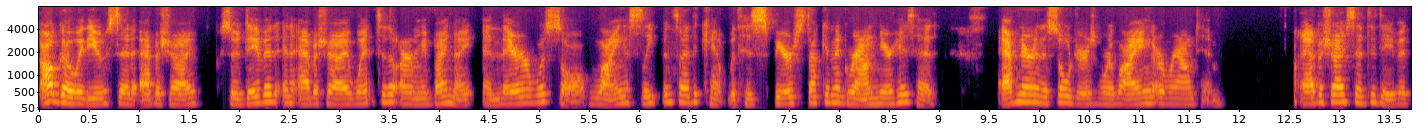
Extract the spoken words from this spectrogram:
I'll go with you, said Abishai. So David and Abishai went to the army by night, and there was Saul lying asleep inside the camp with his spear stuck in the ground near his head. Abner and the soldiers were lying around him. Abishai said to David,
